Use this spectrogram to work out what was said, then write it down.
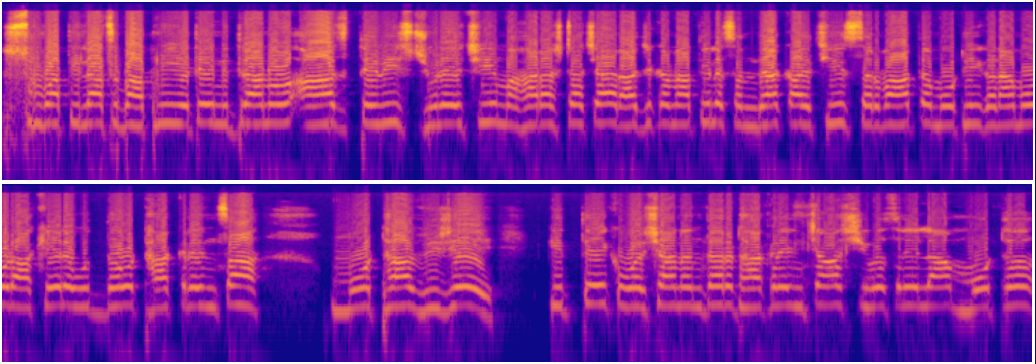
सुरुवातीलाच बातमी येते. मित्रांनो आज तेवीस जुलैची महाराष्ट्राच्या राजकारणातील संध्याकाळची सर्वात मोठी घडामोड अखेर उद्धव ठाकरेंचा मोठा विजय. कित्येक वर्षानंतर ठाकरेंच्या शिवसेनेला मोठं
